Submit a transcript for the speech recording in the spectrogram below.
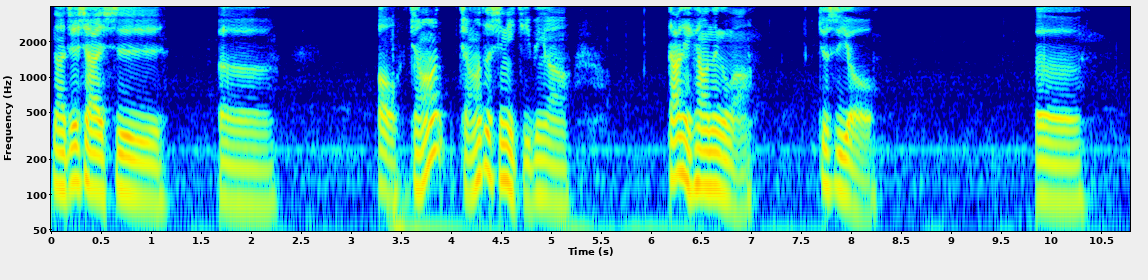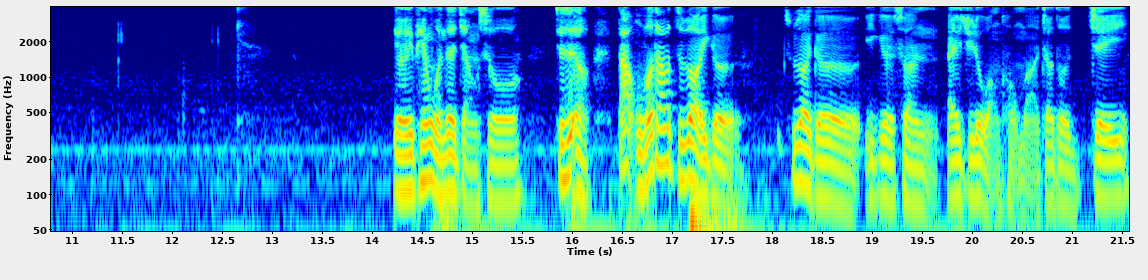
那接下来是呃，哦，讲到讲到这心理疾病啊，大家可以看到那个吗？就是有呃，有一篇文在讲说，就是呃，大家我不知道大家知不知道一个知不知道一个一个算 IG 的网红嘛，叫做 J。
